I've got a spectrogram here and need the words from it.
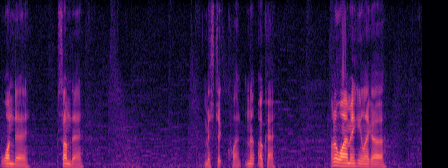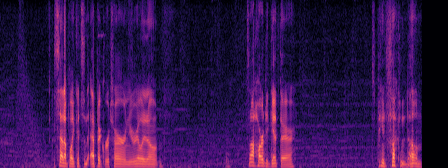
one day, someday. Mystic Quest. No, okay. I don't know why I'm making like a setup like it's an epic return. You really don't. It's not hard to get there. It's being fucking dumb.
